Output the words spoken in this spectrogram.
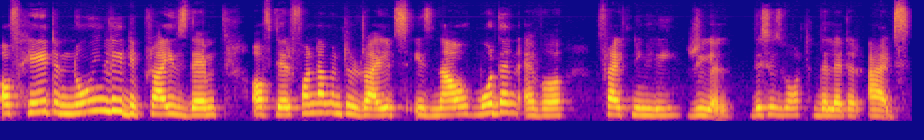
of hate and knowingly deprives them of their fundamental rights is now more than ever frighteningly real. This is what the letter adds.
